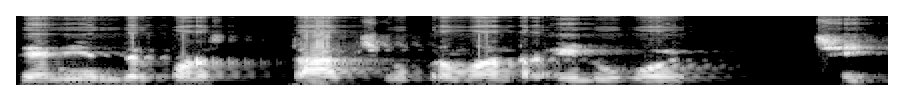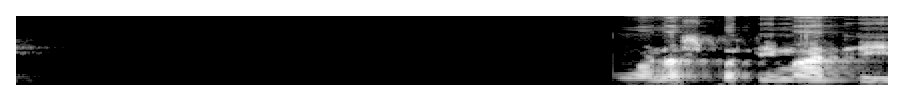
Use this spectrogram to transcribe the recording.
તેની અંદર પણ સ્ટાર્ચનું પ્રમાણ રહેલું હોય છે. વનસ્પતિમાંથી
